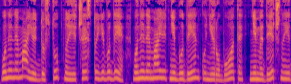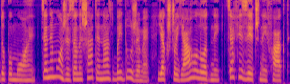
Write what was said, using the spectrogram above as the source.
Вони не мають доступної чистої води, вони не мають ні будинку, ні роботи, ні медичної допомоги. Це не може залишати нас байдужими. Якщо я голодний, це фізичний факт.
